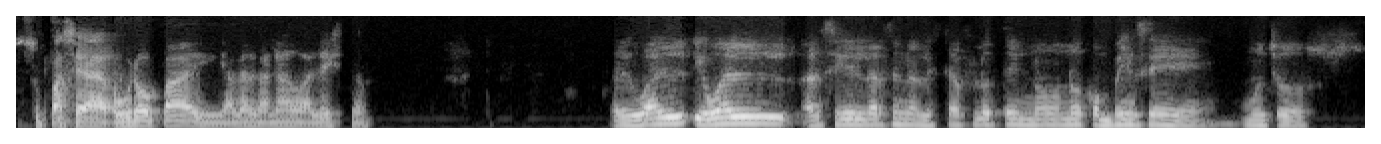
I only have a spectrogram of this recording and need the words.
su pase a Europa y haber ganado a Leicester. Pero igual, igual así el Arsenal esté a flote, no, no convence muchos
